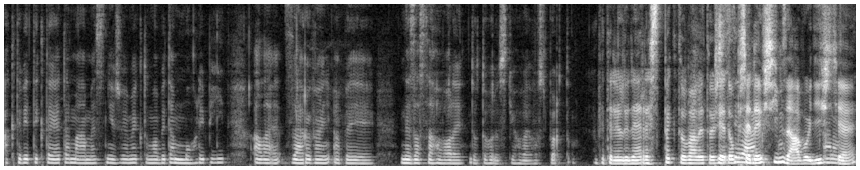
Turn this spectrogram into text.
aktivity, které tam máme, směřujeme k tomu, aby tam mohly být, ale zároveň, aby nezasahovali do toho dostihového sportu. Aby tedy lidé respektovali to, že Přesně je to především tak. závodiště.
